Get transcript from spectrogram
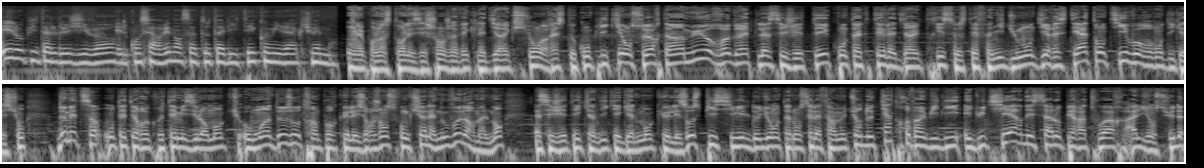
et l'hôpital de Givors et le conserver dans sa totalité comme il est actuellement. Pour l'instant, les échanges avec la direction restent compliqués. On se heurte à un mur, regrette la CGT. Contacter la directrice Stéphanie Dumont dit rester attentive aux revendications. Deux médecins ont été recrutés, mais il en manque au moins deux autres hein, pour que les urgences fonctionnent à nouveau normalement. La CGT qui indique également que les hospices civils de Lyon ont annoncé la fermeture de 88 lits et du tiers des salles opératoires à Lyon Sud.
